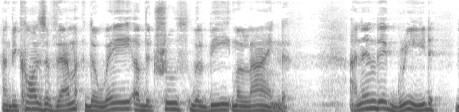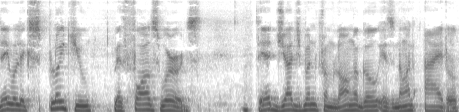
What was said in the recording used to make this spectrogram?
and because of them, the way of the truth will be maligned. And in their greed, they will exploit you with false words. Their judgment from long ago is not idle,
